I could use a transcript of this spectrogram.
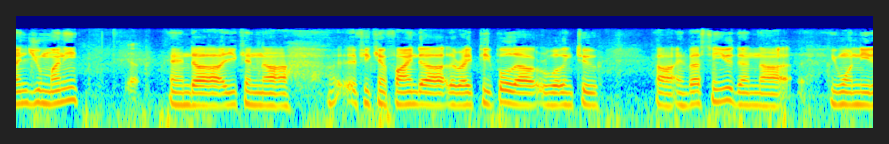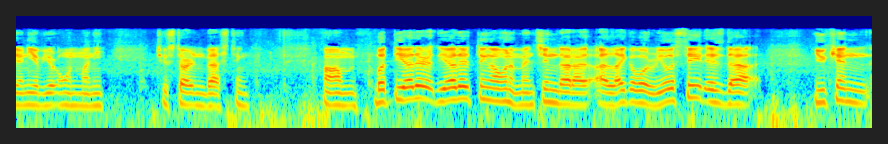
lend you money. Yep. and uh, you can uh, if you can find uh, the right people that are willing to uh, invest in you then uh, you won't need any of your own money to start investing um, but the other the other thing I want to mention that I, I like about real estate is that you can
